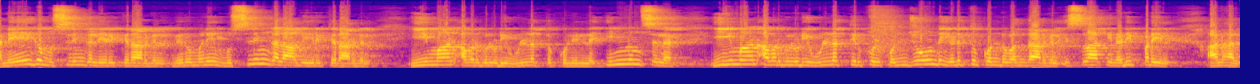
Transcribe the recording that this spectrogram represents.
அநேக முஸ்லிம்கள் இருக்கிறார்கள் வெறுமனே முஸ்லிம்களாக இருக்கிறார்கள். ஈமான் அவர்களுடைய உள்ளத்துக்குள் இல்லை. இன்னும் சிலர் ஈமான் அவர்களுடைய உள்ளத்திற்குள் கொஞ்சோண்டு எடுத்துக்கொண்டு வந்தார்கள் இஸ்லாத்தின் அடிப்படையில். ஆனால்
